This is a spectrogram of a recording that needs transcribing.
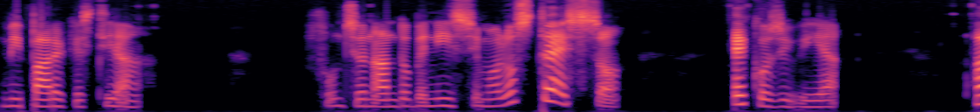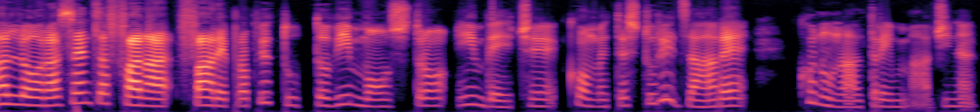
mi pare che stia funzionando benissimo lo stesso e così via. Allora, senza far, fare proprio tutto, vi mostro invece come testurizzare con un'altra immagine.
